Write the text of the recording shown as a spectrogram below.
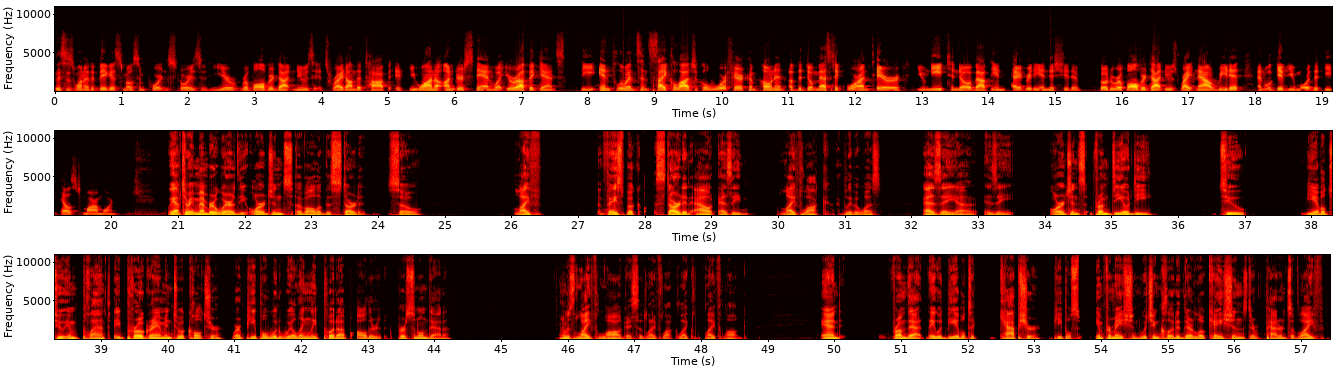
This is one of the biggest, most important stories of the year. Revolver.news, it's right on the top. If you want to understand what you're up against, the influence and psychological warfare component of the domestic war on terror, you need to know about the Integrity Initiative. Go to revolver.news right now, read it, and we'll give you more of the details tomorrow morning. We have to remember where the origins of all of this started. So, life, Facebook started out as a LifeLock, I believe it was, as a uh, as a origins from DoD to be able to implant a program into a culture where people would willingly put up all their personal data. It was life log. I said life log, like life log. And from that, they would be able to capture people's information, which included their locations, their patterns of life.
